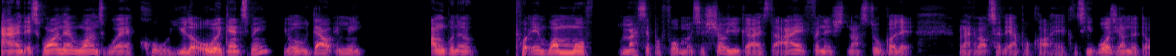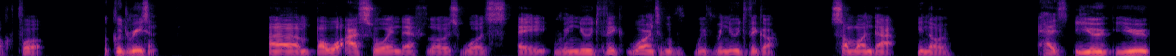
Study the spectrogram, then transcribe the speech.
And it's one of them ones where, cool, you lot all against me. You're all doubting me. I'm gonna put in one more massive performance to show you guys that I ain't finished and I still got it, and I can upset the apple cart here because he was the underdog for a good reason. Um, but what I saw in their Flowz was a renewed vig Warrington with, with renewed vigor, someone that you know has you you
